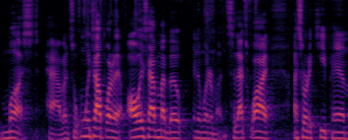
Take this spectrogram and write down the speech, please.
must have. It's the only top water I always have in my boat in the winter months. So that's why I sort of keep him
